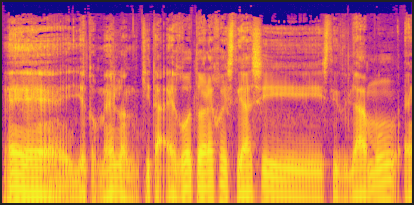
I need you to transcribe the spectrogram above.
Ε, για το μέλλον, κοίτα, εγώ τώρα έχω εστιάσει στη δουλειά μου ε,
